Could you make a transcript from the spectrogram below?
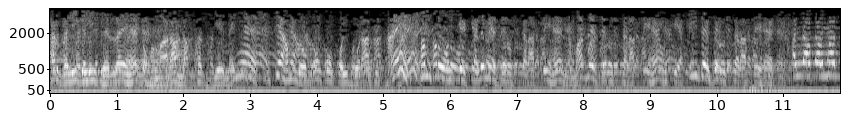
کر گلی گلی پھر رہے ہیں تو ہمارا مقصد یہ نہیں ہے کہ ہم لوگوں کو کوئی برا سکھائیں۔ ہم تو ان کے کلمے درست کراتے ہیں، نمازیں درست کراتے ہیں، ان کے عقیدے درست کراتے ہیں۔ اللہ پر مت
